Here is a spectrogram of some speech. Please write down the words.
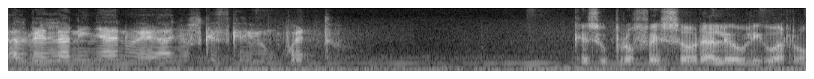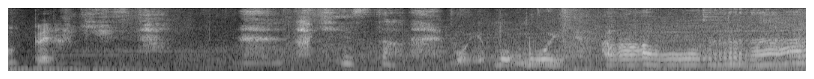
Tal vez la niña de nueve años que escribió un cuento. que su profesora le obligó a romper. Aquí está. Voy, voy, voy a ahorrar.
